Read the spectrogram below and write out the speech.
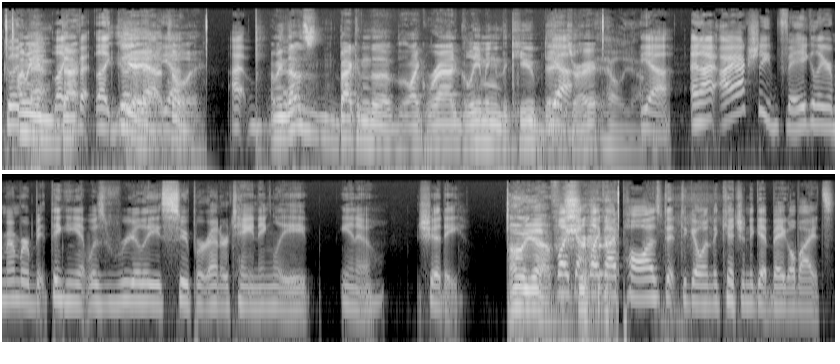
good. I mean, bad, like ba- like good. yeah, bad, yeah, totally. I, I mean, that was back in the like rad gleaming the cube days, Yeah. right? Hell yeah. yeah, and I, I actually vaguely remember b- thinking it was really super entertainingly, you know, shitty. Oh yeah, for like sure. like I paused it to go in the kitchen to get bagel bites.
